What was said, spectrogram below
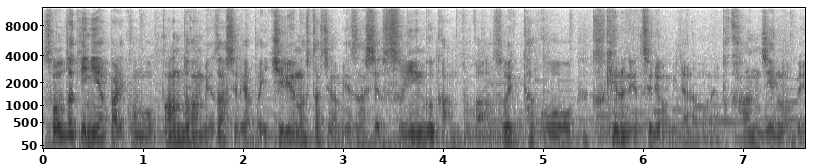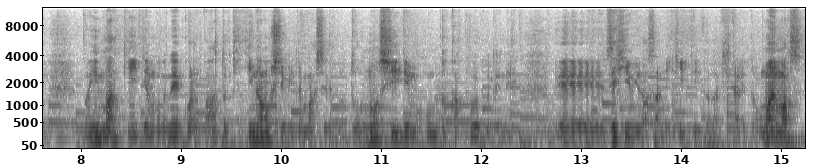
その時にやっぱりこのバンドが目指してるやっぱ一流の人たちが目指してるスイング感とかそういったこうかける熱量みたいなものをやっぱ感じるので、まあ、今聴いてもねこれバッと聞き直してみてましたけどどの CD もほんとかっこよくてね、えー、ぜひ皆さんに聴いていただきたいと思います。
